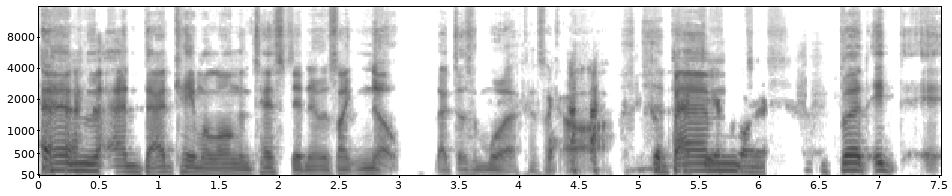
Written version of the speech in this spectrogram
and and Dad came along and tested, and it was like, "No, that doesn't work." I was like, "Oh." um, but it, it,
